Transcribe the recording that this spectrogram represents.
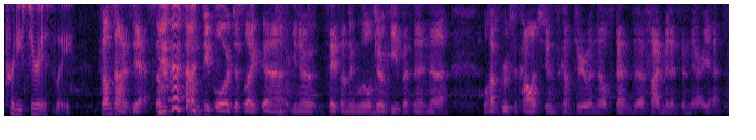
pretty seriously. Sometimes, yes. Some some people are just like uh, you know say something a little jokey, but then uh, we'll have groups of college students come through and they'll spend uh, five minutes in there. Yes,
